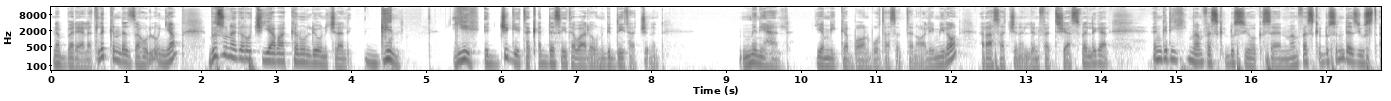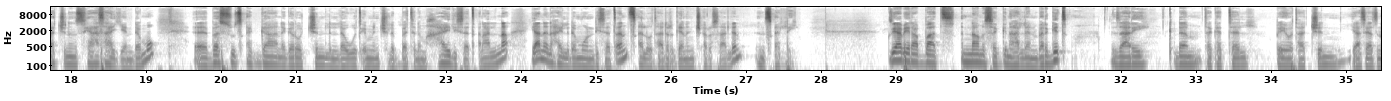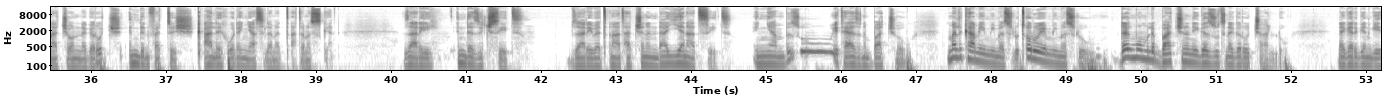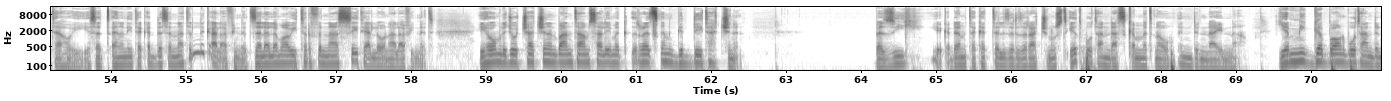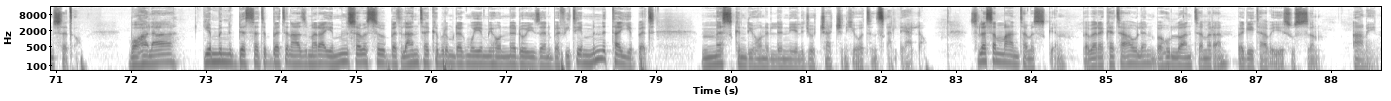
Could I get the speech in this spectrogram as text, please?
ነበር ያላት። ልክ እንደዛ ሁሉ እኛም ብዙ ነገሮች እያባከኑን ሊሆን ይችላል ግን ይህ እጅግ የተቀደሰ የተባለውን ግዴታችንን ምን ያህል የሚገባውን ቦታ ሰጥተነዋል የሚለውን ራሳችንን ልንፈትሽ ያስፈልጋል። እንግዲህ መንፈስ ቅዱስ ሲወቅሰን መንፈስ ቅዱስ እንደዚህ ውስጣችንን ሲያሳየን ደግሞ በሱ ጸጋ ነገሮችን ልንለውጥ የምንችልበትንም ኃይል ይሰጠናልና ያንን ኃይል ደግሞ እንዲሰጠን ጸሎት አድርገን እንጨርሳለን። እንጸልይ። እግዚአብሔር አባት እናመሰግናለን። በእርግጥ ዛሬ ቅደም ተከተል በሕይወታችን ያስያዝናቸውን ነገሮች እንድንፈትሽ ቃልህ ወደ እኛ ስለመጣ ተመስገን ዛሬ እንደዚች ሴት ዛሬ በጥናታችን እንዳየናት ሴት እኛም ብዙ የተያዝንባቸው መልካም የሚመስሉ ጥሩ የሚመስሉ ደግሞም ልባችንን የገዙት ነገሮች አሉ። ነገር ግን ጌታ ሆይ የሰጠህንን የተቀደሰና ትልቅ ኃላፊነት ዘላለማዊ ትርፍና እሴት ያለውን ኃላፊነት ይኸውም ልጆቻችንን በአንተ አምሳሌ መቅረጽን ግዴታችንን በዚህ የቅደም ተከተል ዝርዝራችን ውስጥ የት ቦታ እንዳስቀመጥ ነው እንድናይና የሚገባውን ቦታ እንድንሰጠው በኋላ የምንደሰትበትን አዝመራ የምንሰበስብበት ለአንተ ክብርም ደግሞ የሚሆን ነዶ ይዘን በፊት የምንታይበት መስክ እንዲሆንልን የልጆቻችን ሕይወት እንጸልያለሁ። ስለ ሰማህን ተመስገን። በበረከት አውለን በሁሉ አንተ ምራን። በጌታ በኢየሱስ ስም አሜን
